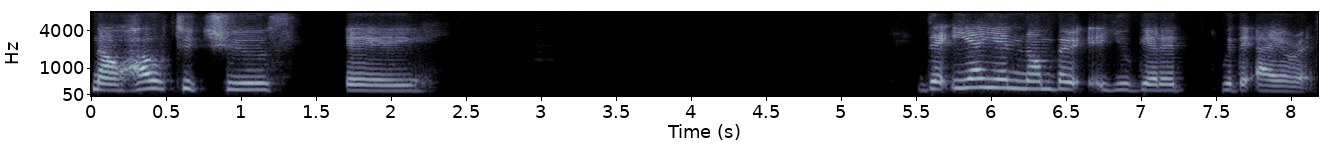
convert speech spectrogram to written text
Now, how to choose a the EIN number, you get it with the IRS.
